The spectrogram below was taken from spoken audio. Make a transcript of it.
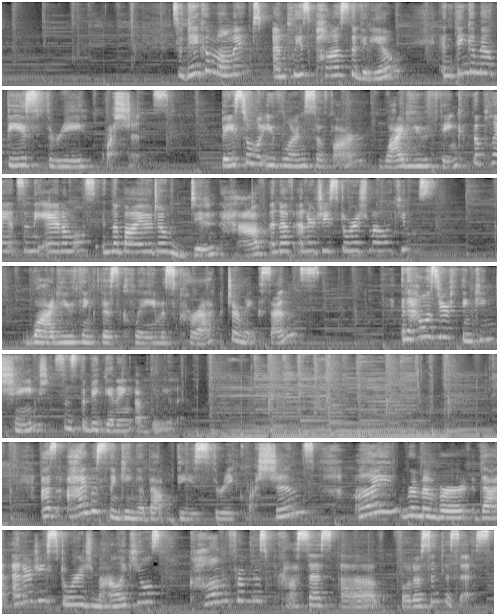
So take a moment and please pause the video and think about these three questions. Based on what you've learned so far, why do you think the plants and the animals in the biodome didn't have enough energy storage molecules? Why do you think this claim is correct or makes sense? And how has your thinking changed since the beginning of the unit? As I was thinking about these three questions, I remember that energy storage molecules come from this process of photosynthesis.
